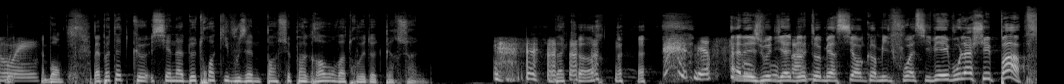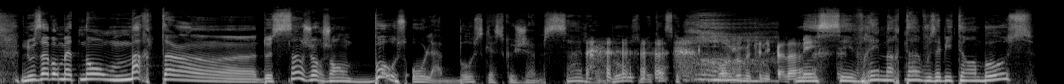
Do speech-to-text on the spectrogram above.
Oui. Bon, ben peut-être que s'il y en a deux, trois qui vous aiment pas, c'est pas grave, on va trouver d'autres personnes. D'accord Merci. Allez, je vous dis à bientôt. Merci encore mille fois, Sylvie. Et vous lâchez pas. Nous avons maintenant Martin de Saint-Georges-en-Beauce. Oh, la Beauce, qu'est-ce que j'aime ça, la Beauce. Mais, Bonjour, monsieur Nicolas. Mais c'est vrai, Martin, vous habitez en Beauce?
